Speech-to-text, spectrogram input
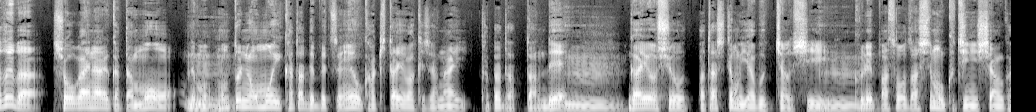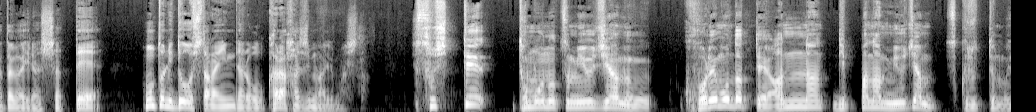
例えば障害のある方もでうんも本当に重い方で別に絵を描きたいわけじゃない方だったんで、うん画用紙を渡しても破っちゃうし、うんクレパスを渡しても口にしちゃう方がいらっしゃって本当にどうしたらいいんだろうから始まりました。そして友の津ミュージアムこれもだってあんな立派なミュージアム作るってのも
